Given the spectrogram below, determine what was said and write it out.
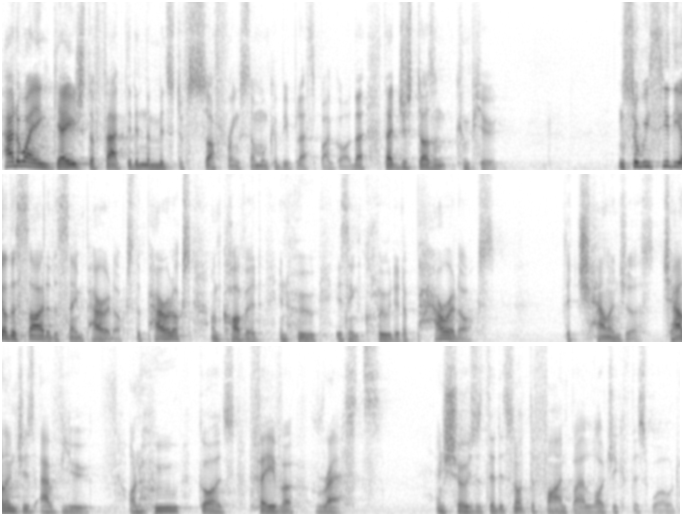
How do I engage the fact that in the midst of suffering, someone could be blessed by God? That, that just doesn't compute. And so we see the other side of the same paradox the paradox uncovered in who is included, a paradox that challenges, challenges our view on who God's favor rests and shows us that it's not defined by a logic of this world.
